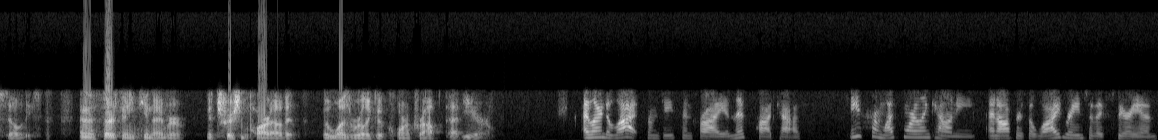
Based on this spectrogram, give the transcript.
facilities. And the third thing, you know, nutrition part of it, it was a really good corn crop that year. I learned a lot from Jason Fry in this podcast. He's from Westmoreland County and offers a wide range of experience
